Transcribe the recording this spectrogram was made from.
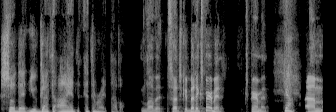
so that you got the eye at, at the right level. Love it. So that's good. But experiment. Experiment. Yeah. Um,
